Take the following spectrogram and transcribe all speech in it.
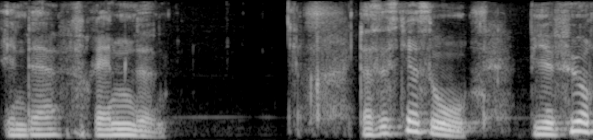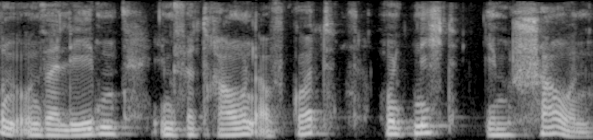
in der Fremde. Das ist ja so. Wir führen unser Leben im Vertrauen auf Gott und nicht im Schauen.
